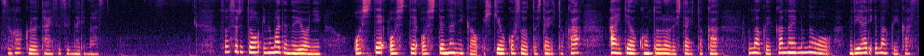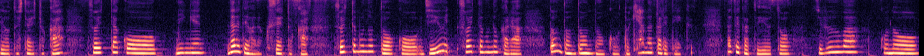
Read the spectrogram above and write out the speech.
すごく大切になりますそうすると今までのように押して押して押して何かを引き起こそうとしたりとか相手をコントロールしたりとかうまくいかないものを無理やりうまくいかせようとしたりとかそういったこう人間ならではの癖とかそういったものとこう自由そういったものからどんどんどんどんこう解き放たれていく。なぜかというと自分はこの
